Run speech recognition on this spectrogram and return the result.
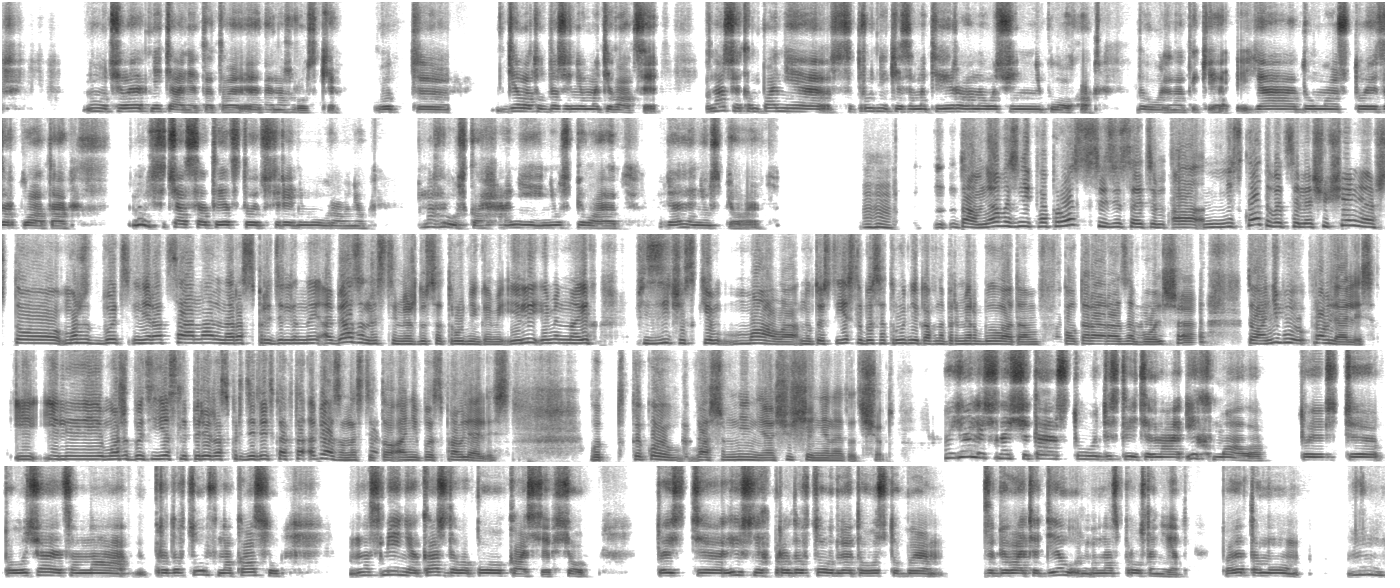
Ну, человек не тянет этой, этой нагрузки. Вот э, дело тут даже не в мотивации. В нашей компании сотрудники замотивированы очень неплохо, довольно-таки. Я думаю, что и зарплата ну, сейчас соответствует среднему уровню. Нагрузка, они не успевают, реально не успевают. Угу. Да, у меня возник вопрос в связи с этим. А не складывается ли ощущение, что, может быть, нерационально распределены обязанности между сотрудниками или именно их физически мало? Ну, то есть, если бы сотрудников, например, было там в полтора раза больше, то они бы управлялись. И, или, может быть, если перераспределить как-то обязанности, то они бы справлялись. Вот какое ваше мнение, ощущение на этот счет? Ну, я лично считаю, что действительно их мало. То есть э, получается на продавцов, на кассу, на смене каждого по кассе, все. То есть э, лишних продавцов для того, чтобы забивать отдел у нас просто нет. Поэтому, ну,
